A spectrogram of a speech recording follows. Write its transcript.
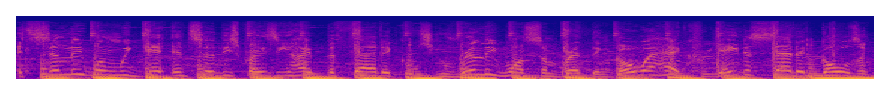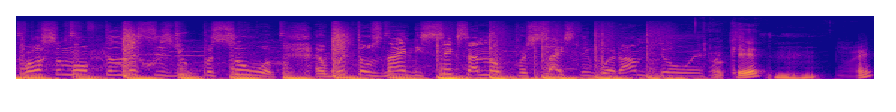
It's silly when we get into these crazy hypotheticals. You really want some bread, then go ahead, create a set of goals and cross them off the list as you pursue them. And with those 96, I know precisely what I'm doing. Ok. Mhm. Ouais.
